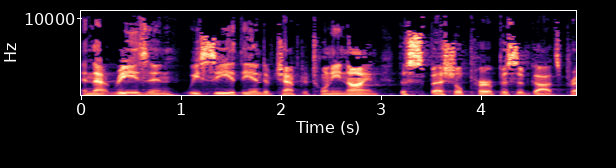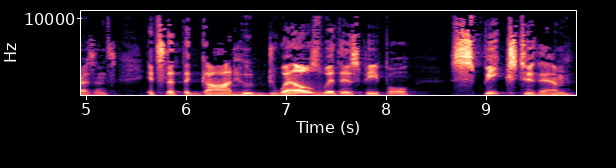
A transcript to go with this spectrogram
And that reason we see at the end of chapter 29, the special purpose of God's presence. It's that the God who dwells with his people speaks to them,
